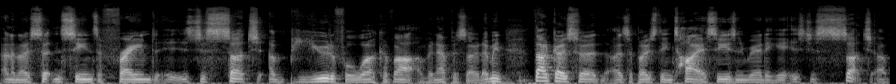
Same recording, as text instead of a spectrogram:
I don't know, certain scenes are framed. It's just such a beautiful work of art of an episode. I mean, that goes for, I suppose, the entire season, really. It is just such a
